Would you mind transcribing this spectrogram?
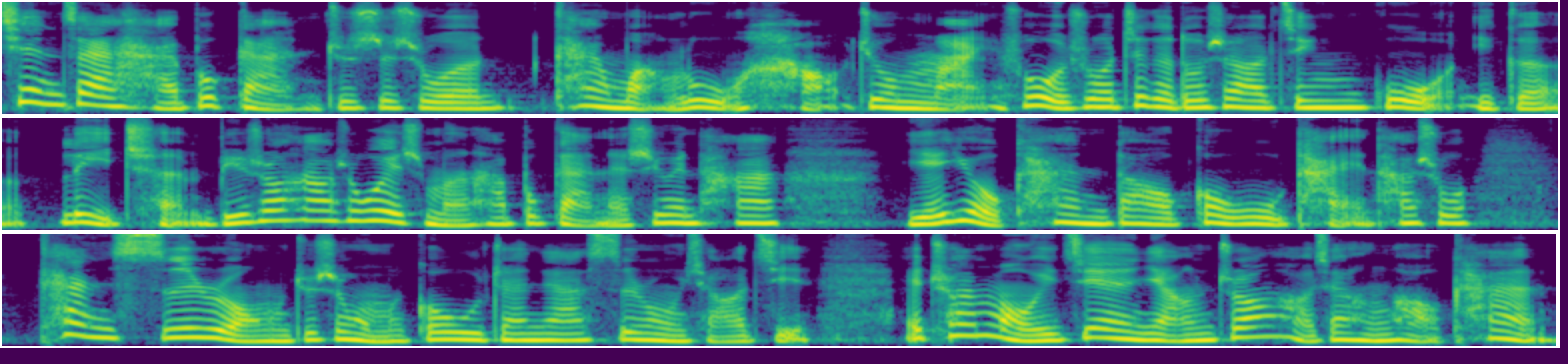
现在还不敢，就是说看网络好就买。所以我说这个都是要经过一个历程。比如说，他说为什么他不敢呢？是因为他也有看到购物台。他说看丝绒，就是我们购物专家丝绒小姐，诶，穿某一件洋装好像很好看。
